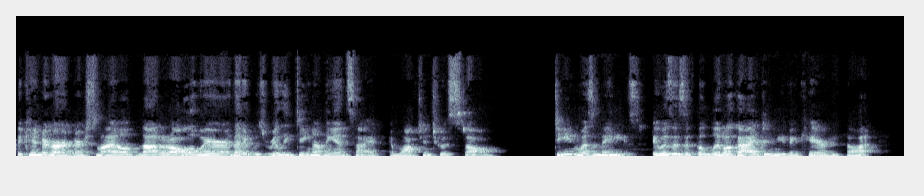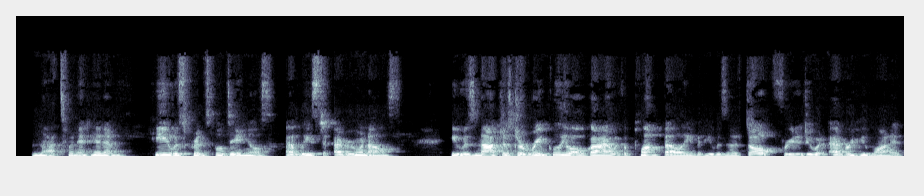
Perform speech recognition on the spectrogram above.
The kindergartner smiled, not at all aware that it was really Dean on the inside, and walked into a stall. Dean was amazed. It was as if the little guy didn't even care, he thought. And that's when it hit him. He was Principal Daniels, at least to everyone else. He was not just a wrinkly old guy with a plump belly, but he was an adult free to do whatever he wanted.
